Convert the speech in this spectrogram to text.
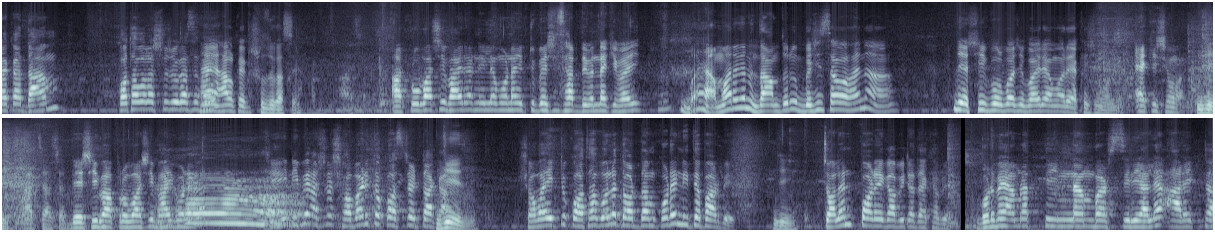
টাকা দাম। কথা বলার সুযোগ আছে হ্যাঁ হালকা একটা সুযোগ আছে। আর প্রবাসী ভাইরা নিলে মনে হয় একটু বেশি ছাড় দেবেন নাকি ভাই? ভাই আমার এখানে দাম তো বেশি চাওয়া হয় না। দেশি প্রবাসী বাইরে আমার একই সমান। একই সময় জি। আচ্ছা আচ্ছা দেশি বা প্রবাসী ভাই বোনেরা সেই নিবে আসলে সবারই তো কষ্টের টাকা। জি জি। সবাই একটু কথা বলে দরদাম করে নিতে পারবে। জি। চলেন পরে গাবিটা দেখাবেন। গড় ভাই আমরা তিন নাম্বার সিরিয়ালে আরেকটা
